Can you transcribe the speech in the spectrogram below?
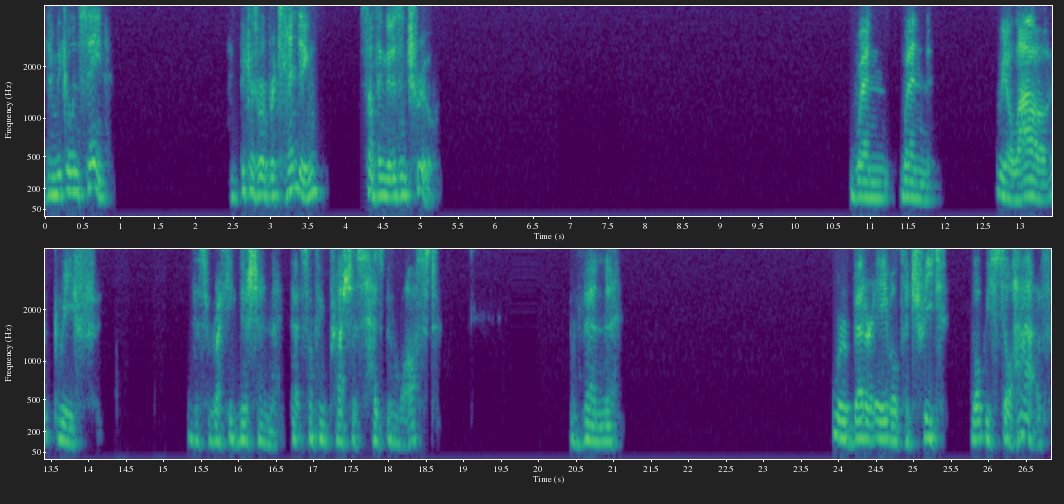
then we go insane because we're pretending something that isn't true. When, when we allow grief, this recognition that something precious has been lost, then we're better able to treat what we still have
